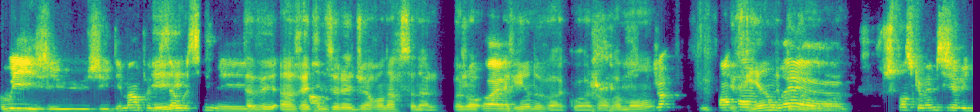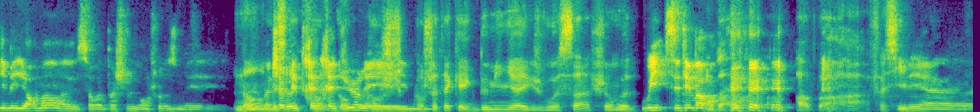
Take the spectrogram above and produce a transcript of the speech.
Oui, j'ai eu, j'ai eu des mains un peu bizarres aussi, mais. Tu avais un Red in the Ledger en Arsenal. genre, rien ne va, quoi. Genre, vraiment. rien ne vrai, euh, je pense que même si j'avais eu des meilleures mains, euh, ça aurait pas changé grand chose, mais non, le match est très très dur. Quand, et... quand j'attaque avec Dominia et que je vois ça, je suis en mode. Oui, c'était marrant. Ah bah, ah bah facile. Mais, euh,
